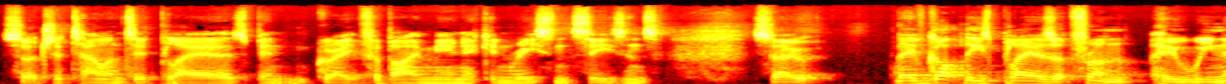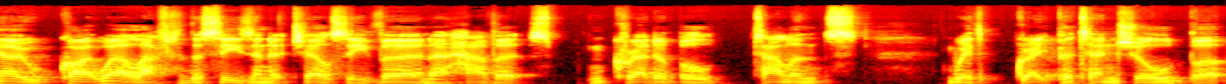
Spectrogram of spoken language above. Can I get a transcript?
such a talented player, has been great for Bayern Munich in recent seasons. So they've got these players up front who we know quite well after the season at Chelsea. Werner, Havertz, incredible talents with great potential, but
